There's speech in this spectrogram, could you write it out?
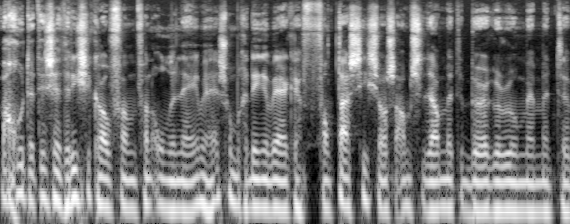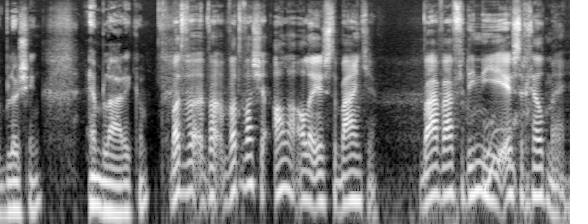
Maar goed, dat is het risico van, van ondernemen. Hè. Sommige dingen werken fantastisch, zoals Amsterdam met de Burger Room en met uh, Blushing en Blarikum. Wat, wa- wa- wat was je aller, allereerste baantje? Waar, waar verdiende je je eerste geld mee?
